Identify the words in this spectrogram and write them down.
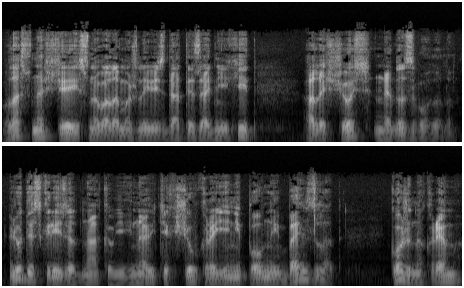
Власне, ще існувала можливість дати задній хід, але щось не дозволило. Люди скрізь однакові, і навіть якщо в країні повний безлад, кожен окремо,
